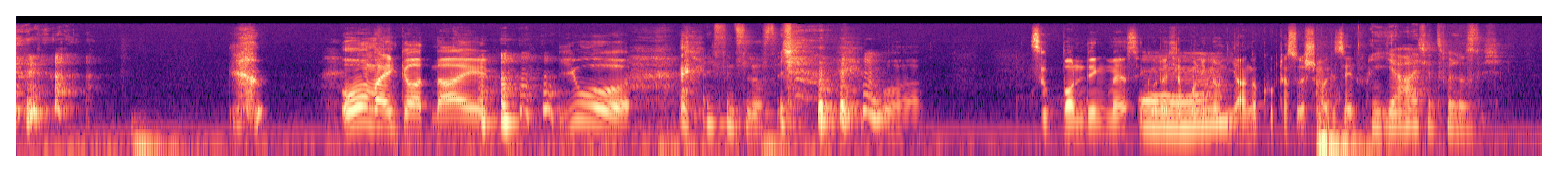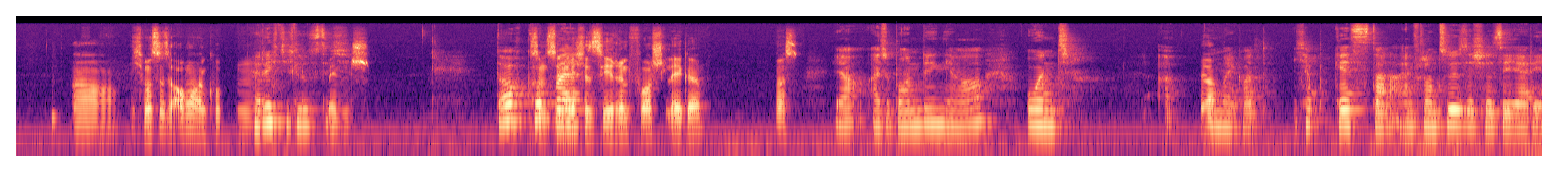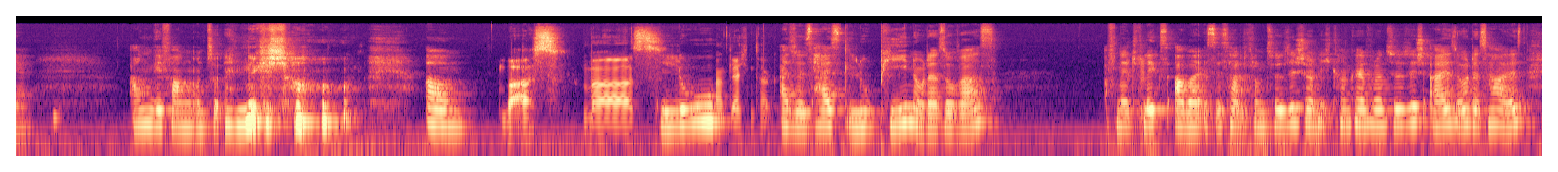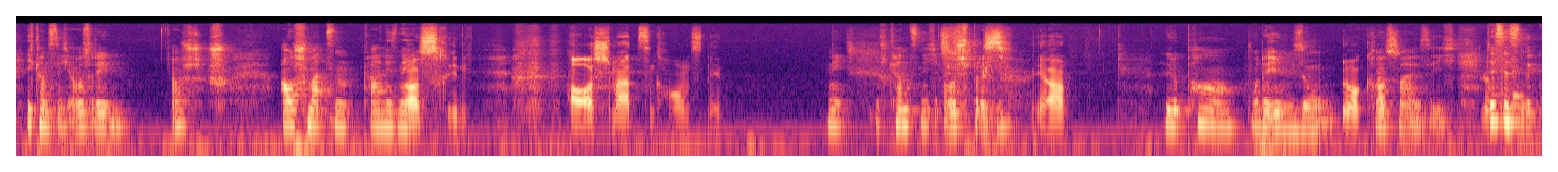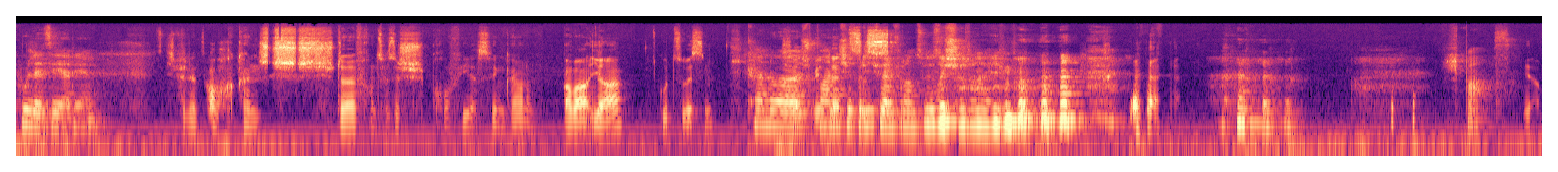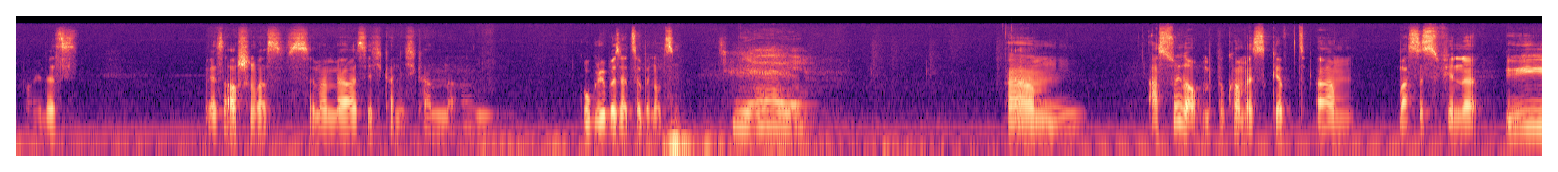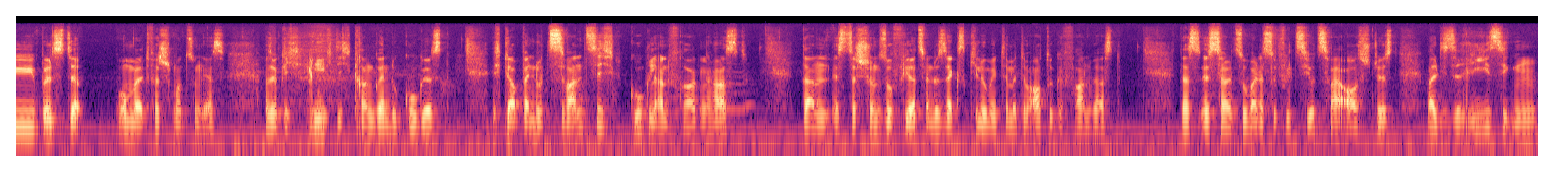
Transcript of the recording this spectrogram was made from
Oh mein Gott, nein! Ju! Ich find's lustig. Boah. So Bonding-mäßig, oder? Ich habe Bonding noch nie angeguckt. Hast du das schon mal gesehen? Ja, ich find's voll lustig. Ah, ich muss das auch mal angucken. Richtig lustig. Mensch. Doch, guck Sonst mal. irgendwelche Serienvorschläge? Was? Ja, also Bonding, ja. Und, Ja. oh mein Gott, ich habe gestern eine französische Serie angefangen und zu Ende geschaut. Ähm, Was? Was? Lu Am gleichen Tag. also es heißt Lupin oder sowas auf Netflix, aber es ist halt Französisch und ich kann kein Französisch, also das heißt, ich kann es nicht ausreden. Aus, ausschmatzen kann ich es nicht. Ausreden. Ausschmatzen kannst nicht. Nee, ich kann es nicht aussprechen. Ja, Lupin oder irgendwie so. ja, krass. Was weiß ich. Das ist eine coole Serie. Ich bin jetzt auch kein Sch- Französisch-Profi, deswegen keine Ahnung. Aber ja, gut zu wissen. Ich kann Das nur mir spanische Briefe in Französisch schreiben. Spaß. Ja, boy, das ist auch schon was. Das ist immer mehr als ich kann. Ich kann ähm, Google-Übersetzer benutzen. Yay. Ähm, hast du überhaupt mitbekommen, es gibt, ähm, was es für eine übelste Umweltverschmutzung ist? Also wirklich richtig krank, wenn du googelst. Ich glaube, wenn du 20 Google-Anfragen hast, dann ist das schon so viel, als wenn du 6 Kilometer mit dem Auto gefahren wärst. Das ist halt so, weil das so viel CO2 ausstößt, weil diese riesigen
